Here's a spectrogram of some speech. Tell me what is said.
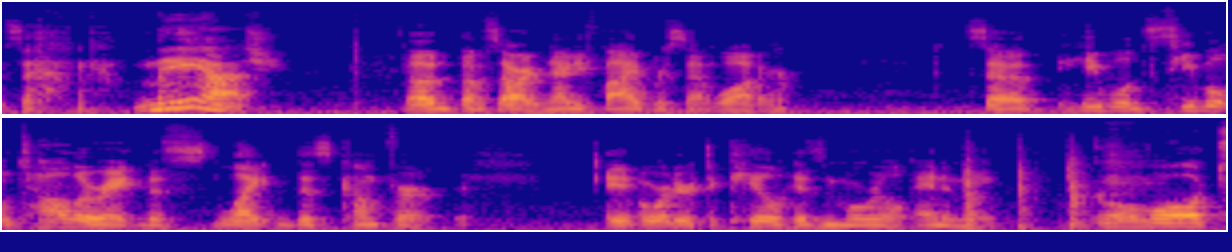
So, Maria's. oh, I'm sorry, 95% water. So he will he will tolerate this slight discomfort in order to kill his mortal enemy God.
